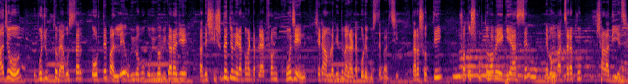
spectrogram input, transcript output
আজও উপযুক্ত ব্যবস্থা করতে পারলে অভিভাবক অভিভাবিকারা যে তাদের শিশুদের জন্য এরকম একটা প্ল্যাটফর্ম খোঁজেন সেটা আমরা কিন্তু মেলাটা করে বুঝতে পারছি। তারা সত্যি স্বতঃস্ফূর্তভাবে এগিয়ে আসছেন এবং বাচ্চারা খুব সাড়া দিয়েছে।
